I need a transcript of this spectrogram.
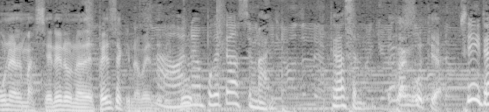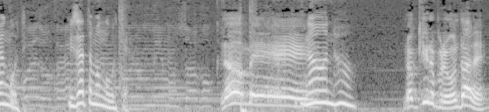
un almacenero, una despensa que no vende No, ninguna. no, porque te va a hacer mal. Te va a hacer mal. Me va a angustiar. Sí, te angustia. Y ya te angustia. No me... No, no. No quiero preguntar, ¿eh?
